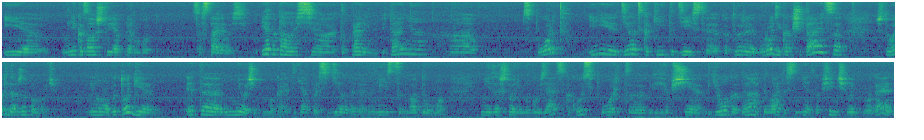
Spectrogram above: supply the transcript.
И мне казалось, что я прям вот состарилась. Я пыталась а, это правильное питание, а, спорт и делать какие-то действия, которые вроде как считается, что это должно помочь. Но в итоге это не очень помогает. Я просидела, наверное, месяца два дома, ни за что не могу взяться. Какой спорт, э, и вообще йога, да, пилатес, нет, вообще ничего не помогает.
